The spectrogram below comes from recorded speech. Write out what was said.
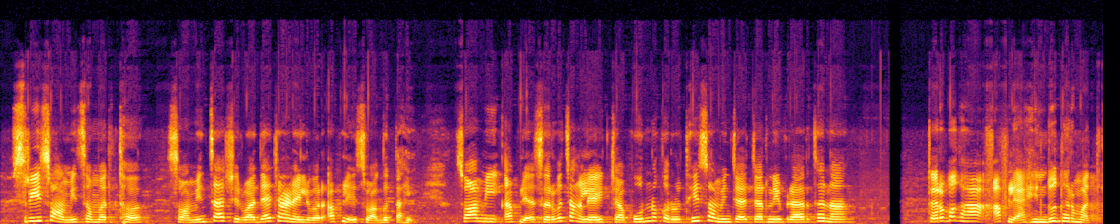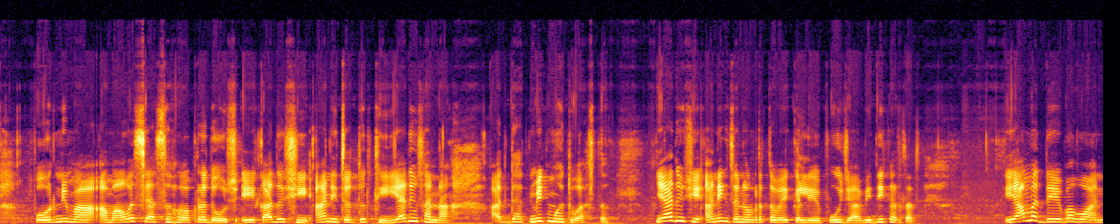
श्री स्वामी समर्थ. स्वामींचा आशीर्वाद या चॅनेलवर आपले स्वागत आहे. स्वामी आपल्या सर्व चांगल्या इच्छा पूर्ण करोत ही स्वामींच्या चरणी प्रार्थना. तर बघा आपल्या हिंदू धर्मात पौर्णिमा अमावस्यासह प्रदोष एकादशी आणि चतुर्थी या दिवसांना आध्यात्मिक महत्त्व असतं. या दिवशी अनेक जण व्रतवैकल्ये पूजा विधी करतात. यामध्ये भगवान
